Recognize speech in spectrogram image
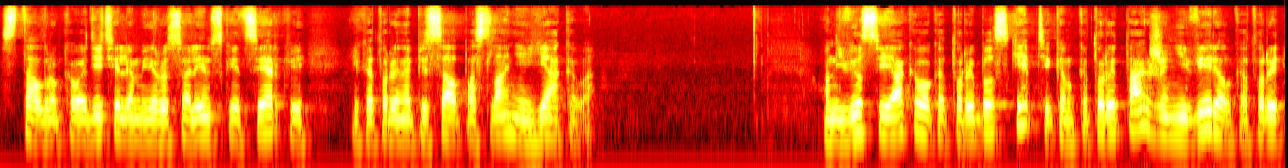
стал руководителем Иерусалимской церкви и который написал послание Якова. Он явился Якову, который был скептиком, который также не верил, который,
